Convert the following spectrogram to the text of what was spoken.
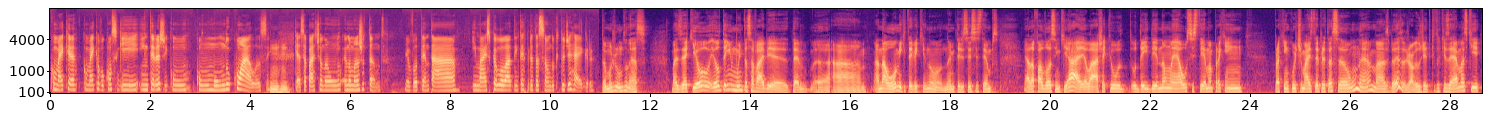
como, é que, como é que eu vou conseguir interagir com, com o mundo com ela, assim. Uhum. Que essa parte eu não, eu não manjo tanto. Eu vou tentar ir mais pelo lado da interpretação do que do de regra. Tamo junto nessa. Mas é que eu, eu tenho muito essa vibe. é, Até ah, a, a Naomi, que teve aqui no, no MTGC esses tempos, ela falou assim que ah, ela acha que o D&D não é o sistema pra quem para quem curte mais interpretação, né? Mas beleza, joga do jeito que tu quiser, mas que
